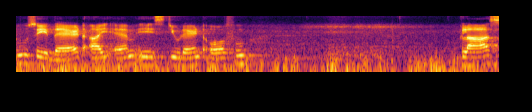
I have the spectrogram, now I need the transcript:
to say that I am a student of class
